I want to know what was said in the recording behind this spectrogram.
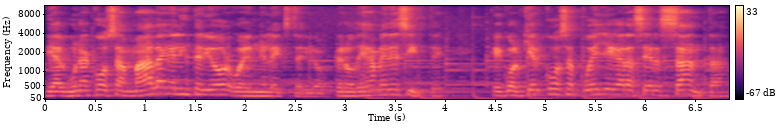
de alguna cosa mala en el interior o en el exterior, pero déjame decirte que cualquier cosa puede llegar a ser santa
